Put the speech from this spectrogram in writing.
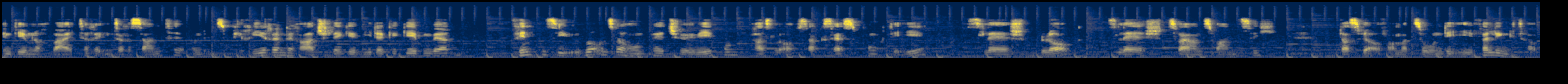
in dem noch weitere interessante und inspirierende Ratschläge wiedergegeben werden, finden Sie über unsere Homepage www.puzzleofsuccess.de slash blog slash 22, das wir auf amazon.de verlinkt haben.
